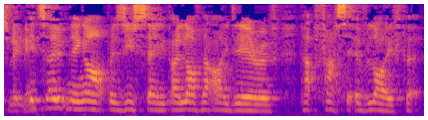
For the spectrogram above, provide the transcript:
absolutely. It's, opening up, as you say. I love that idea of that facet of life that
